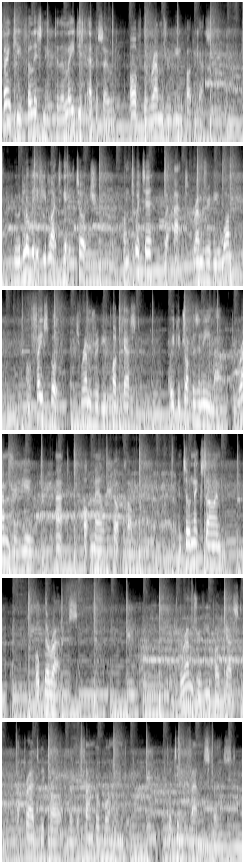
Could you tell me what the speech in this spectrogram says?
Thank you for listening to the latest episode of the Rams Review podcast. We would love it if you'd like to get in touch. On Twitter, we're at Rams Review 1. On Facebook, it's Rams Review Podcast. Or you could drop us an email, ramsreview at hotmail.com. Until next time, up the Rams. The Rams Review Podcast are proud to be part of the Fan Hub 100, putting fans first.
